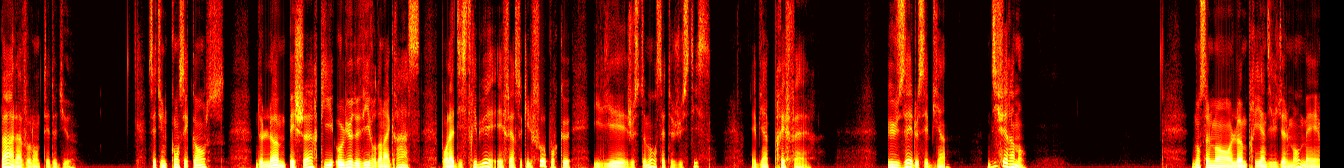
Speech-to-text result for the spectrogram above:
pas la volonté de Dieu. C'est une conséquence de l'homme pécheur qui, au lieu de vivre dans la grâce pour la distribuer et faire ce qu'il faut pour que il y ait justement cette justice, eh bien préfère user de ses biens différemment. Non seulement l'homme prie individuellement, mais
